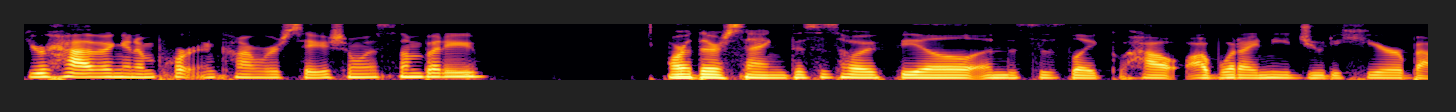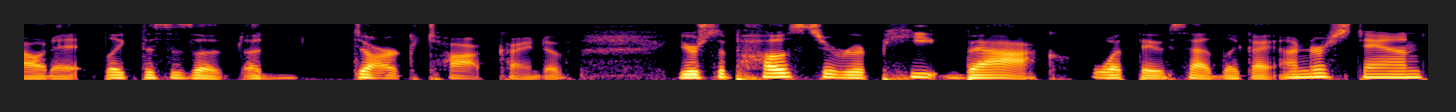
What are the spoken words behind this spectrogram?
you're having an important conversation with somebody, or they're saying, "This is how I feel," and this is like how uh, what I need you to hear about it. Like this is a, a dark talk, kind of. You're supposed to repeat back what they've said. Like I understand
